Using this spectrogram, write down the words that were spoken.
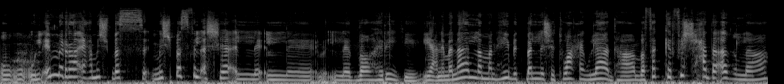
و- و- والإم الرائعة مش بس مش بس في الأشياء ال- ال- الظاهرية. يعني منال لما هي بتبلش توعي أولادها بفكر فيش حدا أغلى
